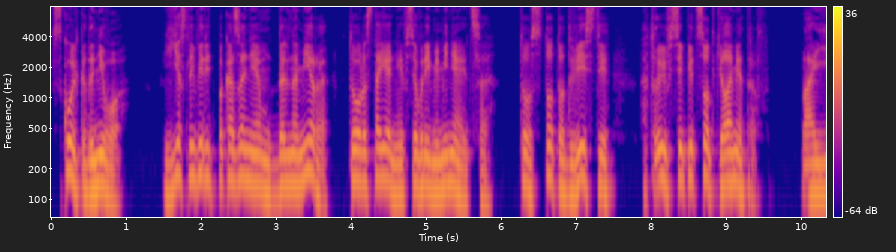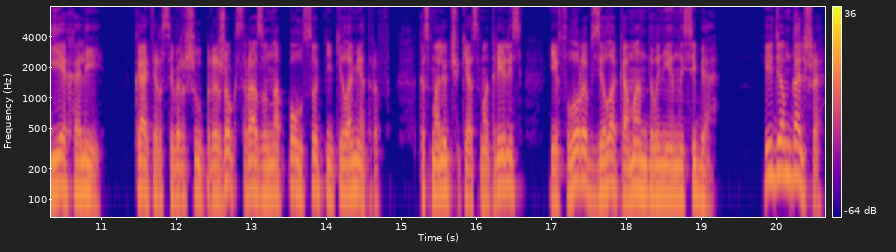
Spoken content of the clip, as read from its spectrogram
Сколько до него? Если верить показаниям дальномера, то расстояние все время меняется. То сто, то двести, а то и все пятьсот километров. Поехали! Катер совершил прыжок сразу на полсотни километров. Космолетчики осмотрелись, и Флора взяла командование на себя. «Идем дальше».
